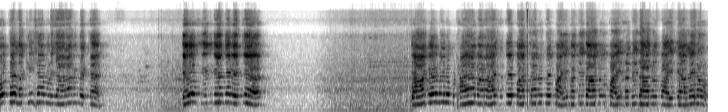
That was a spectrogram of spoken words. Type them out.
ਉੱਥੇ ਲੱਖੀ ਸ਼ਾਹ ਮੁਨਜਾਰਾ ਵੀ ਬੈਠਾ ਜਦੋਂ ਸੀਤਗੰਜ ਦੇ ਵਿੱਚ ਜਾ ਕੇ ਉਹਨਾਂ ਨੂੰ ਬਿਠਾਇਆ ਮਹਾਰਾਜ ਤੇ ਪਾਤਸ਼ਾਹ ਨੂੰ ਤੇ ਭਾਈ ਮੱਤੀਦਾਰ ਨੂੰ, ਭਾਈ ਸਤੀਦਾਰ ਨੂੰ, ਭਾਈ ਦਿਆਲੇ ਨੂੰ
